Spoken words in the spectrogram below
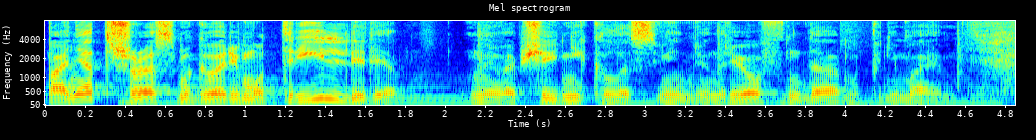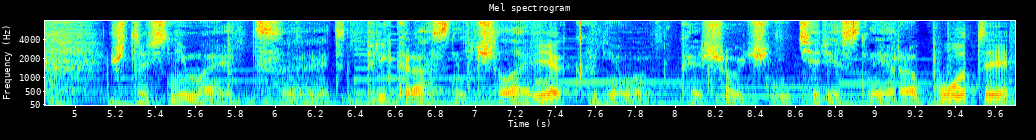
понятно, что раз мы говорим о триллере, ну и вообще Николас Винденрёв, да, мы понимаем, что снимает э, этот прекрасный человек. У него, конечно, очень интересные работы.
